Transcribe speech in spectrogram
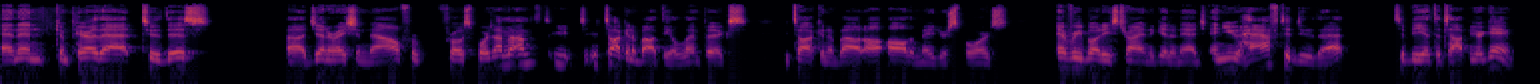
And then compare that to this uh, generation now for pro sports. I'm, I'm you're talking about the Olympics. You're talking about all, all the major sports. Everybody's trying to get an edge, and you have to do that to be at the top of your game,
